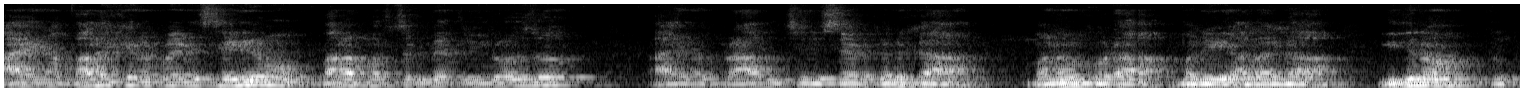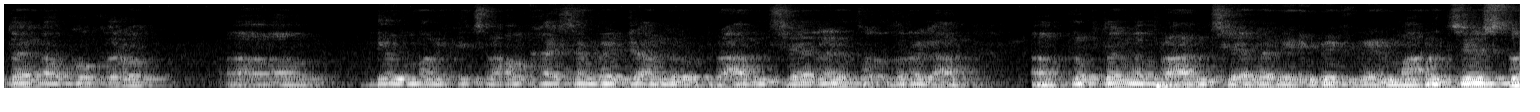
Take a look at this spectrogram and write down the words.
ఆయన బలహీనమైన శరీరం బలపరచడం మీద ఈరోజు ఆయన ప్రార్థన చేశాడు కనుక మనం కూడా మరి అలాగా ఇదినం తృప్తంగా ఒక్కొక్కరు దేవుడు మనకి ఇచ్చిన అవకాశం పెట్టి అందరూ ప్రార్థన చేయాలని త్వర త్వరగా క్లుప్తంగా ప్రార్థన చేయాలని మీకు నేను మనం చేస్తూ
